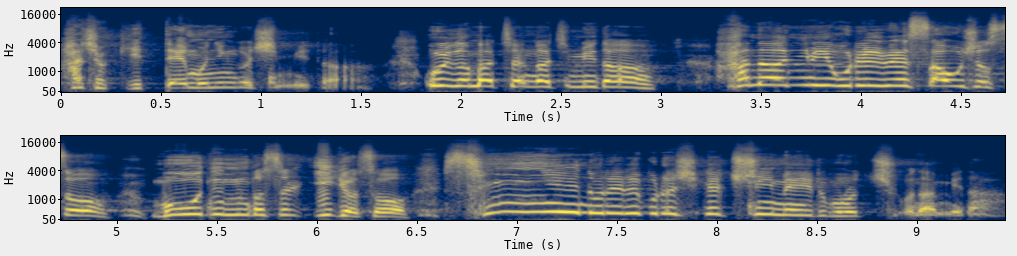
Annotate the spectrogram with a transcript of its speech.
하셨기 때문인 것입니다. 우리도 마찬가지입니다. 하나님이 우리를 위해 싸우셔서 모든 것을 이겨서 승리의 노래를 부르시길 주님의 이름으로 축원합니다.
